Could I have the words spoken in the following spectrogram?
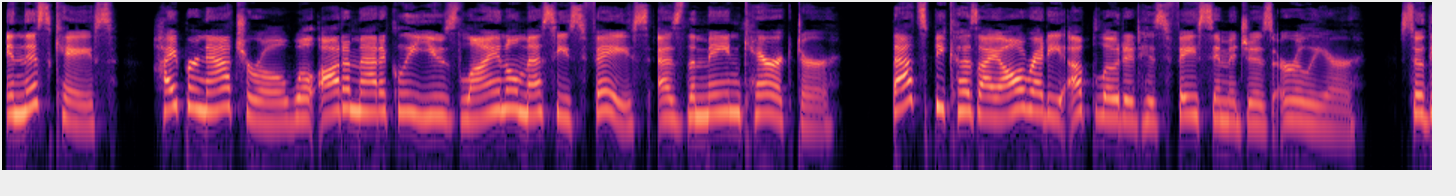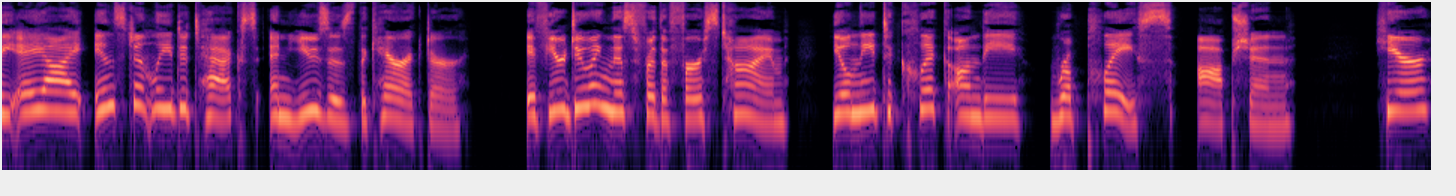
In this case, Hypernatural will automatically use Lionel Messi's face as the main character. That's because I already uploaded his face images earlier, so the AI instantly detects and uses the character. If you're doing this for the first time, you'll need to click on the Replace option. Here,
